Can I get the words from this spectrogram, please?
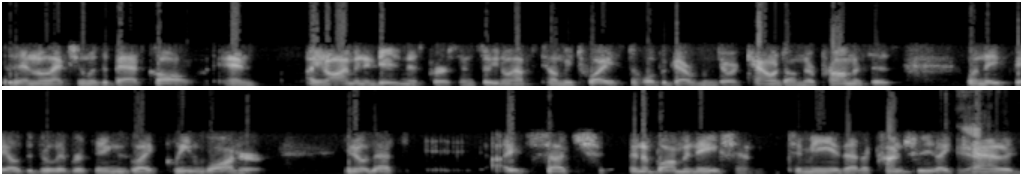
That an election was a bad call. And you know, I'm an Indigenous person, so you don't have to tell me twice to hold the government to account on their promises when they fail to deliver things like clean water. You know, that's it's such an abomination to me that a country like yeah. Canada,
